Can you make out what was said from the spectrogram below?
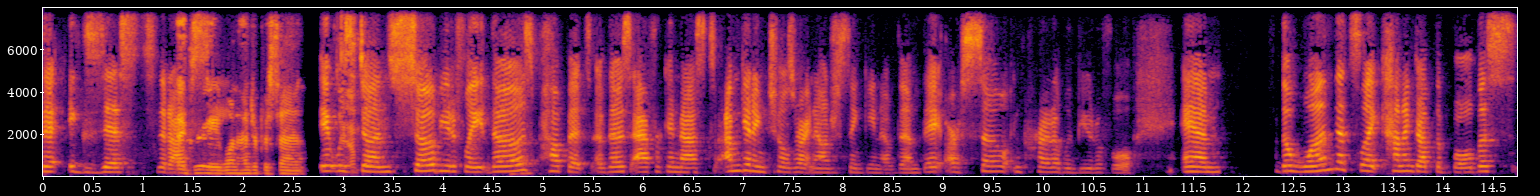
that exists that i I've agree seen. 100% It was Yep. done so beautifully. Those puppets of those African masks, I'm getting chills right now just thinking of them. They are so incredibly beautiful. And the one that's like kind of got the bulbous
